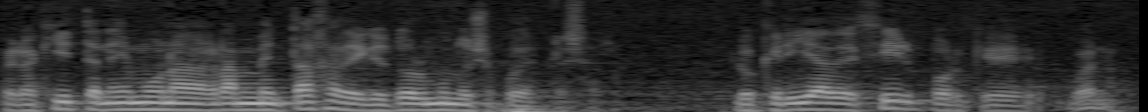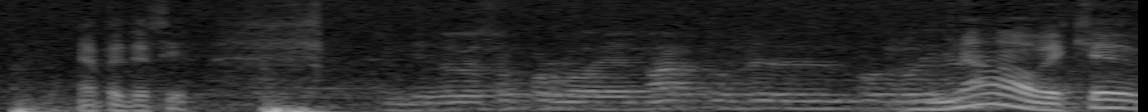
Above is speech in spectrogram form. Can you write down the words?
Pero aquí tenemos una gran ventaja de que todo el mundo se puede expresar. Lo quería decir porque, bueno, me apetecía. Entiendo que eso por lo de Martos del No, es que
